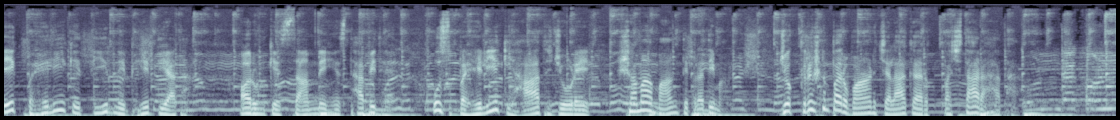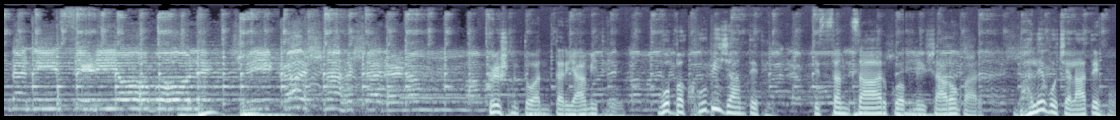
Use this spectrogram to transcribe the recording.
एक पहेलिये के तीर ने भेद दिया था और उनके सामने ही स्थापित है। उस बहेलिये की हाथ जोड़े क्षमा मांगते प्रतिमा, जो कृष्ण पर वाण चलाकर पछता रहा था। कृष्ण तो अंतर्यामी थे, वो बखूबी जानते थे कि संसार को अपने इशारों पर भले वो चलाते हों,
